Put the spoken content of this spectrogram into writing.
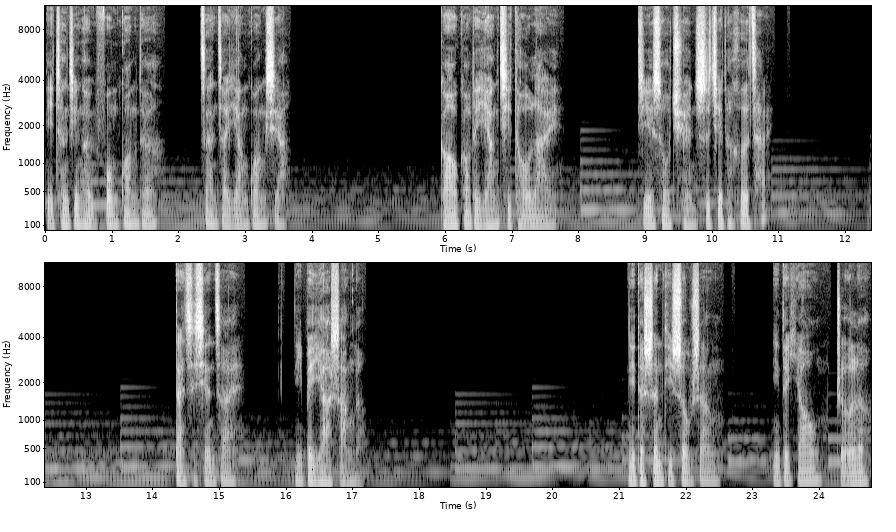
你曾经很风光的站在阳光下，高高的仰起头来，接受全世界的喝彩。但是现在，你被压伤了。你的身体受伤，你的腰折了，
